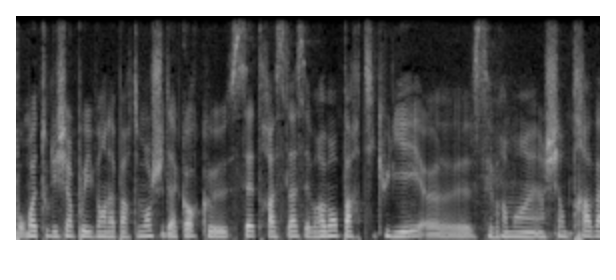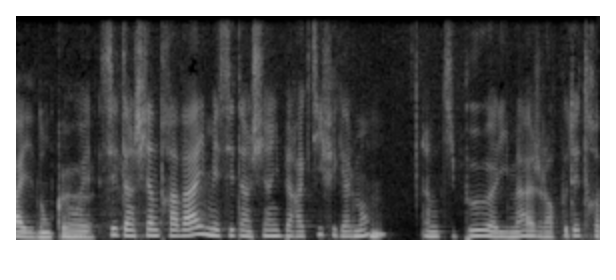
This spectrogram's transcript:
pour moi, tous les chiens peuvent vivre en appartement. Je suis d'accord que cette race-là, c'est vraiment particulier. Euh, c'est vraiment un chien de travail. Donc, euh, oui, c'est un chien de travail, mais c'est un chien hyperactif également. Mm. Un petit peu à l'image. Alors peut-être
